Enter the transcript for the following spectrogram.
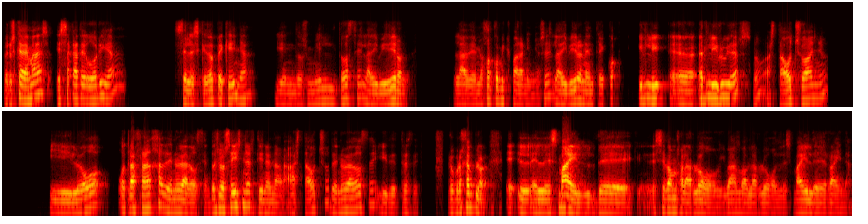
Pero es que además esa categoría se les quedó pequeña y en 2012 la dividieron, la de mejor cómic para niños, ¿eh? La dividieron entre early, eh, early readers, ¿no? Hasta 8 años y luego otra franja de 9 a 12. Entonces los Eisner tienen hasta 8, de 9 a 12 y de 13. Pero por ejemplo, el, Smile de ese vamos a hablar luego, Iván va a hablar luego, el Smile de Raina.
